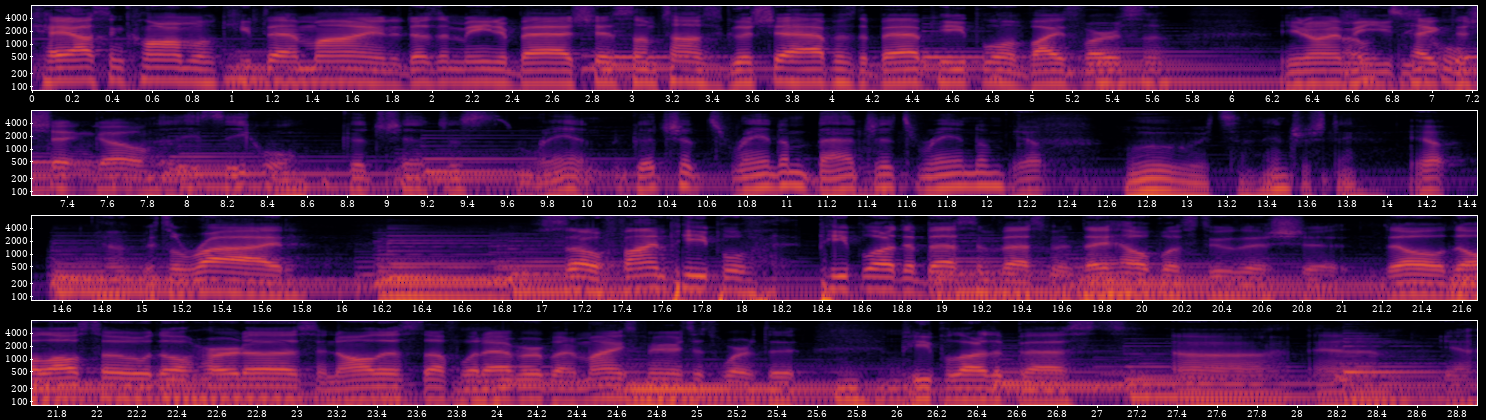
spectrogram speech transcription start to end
Chaos and karma, keep that in mind. It doesn't mean you're bad shit. Sometimes good shit happens to bad people and vice versa. You know what I mean? Oh, you take this shit and go. It's equal. Good shit just ran. Good shit's random. Bad shit's random. Yep. Ooh, it's an interesting. Yep. Yep. It's a ride. So find people. People are the best investment. They help us do this shit. They'll they'll also they'll hurt us and all this stuff, whatever. But in my experience, it's worth it. People are the best. Uh, and yeah,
